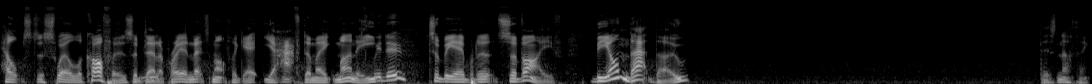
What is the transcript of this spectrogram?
helps to swell the coffers of mm. Delapré. And let's not forget, you have to make money We do. to be able to survive. Beyond that, though, there's nothing.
